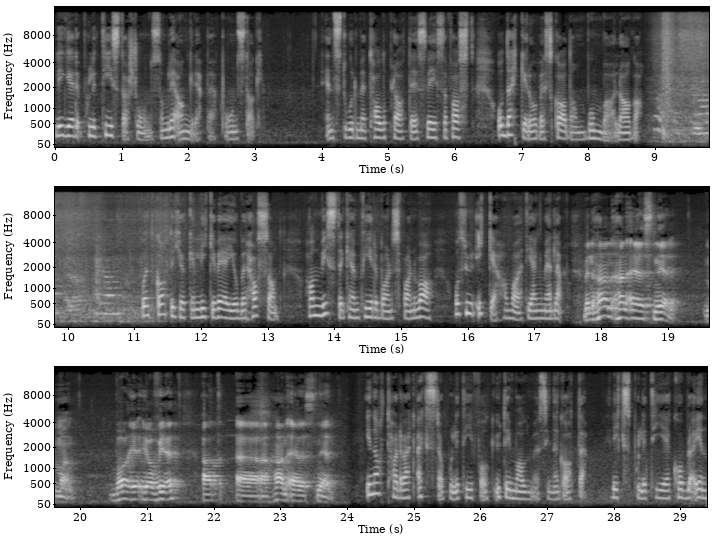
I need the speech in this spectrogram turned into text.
ligger politistasjonen som ble angrepet på onsdag. En stor metallplate er sveisa fast og dekker over skadene bomba laga. På et gatekjøkken like ved jobber Hassan. Han visste hvem firebarnsfaren var, og tror ikke han var et gjengmedlem. Men han, han er snill mann. Bare jeg vet at uh, han er snill. I natt har det vært ekstra politifolk ute i Malmö sine gater. Rikspolitiet er kobla inn,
